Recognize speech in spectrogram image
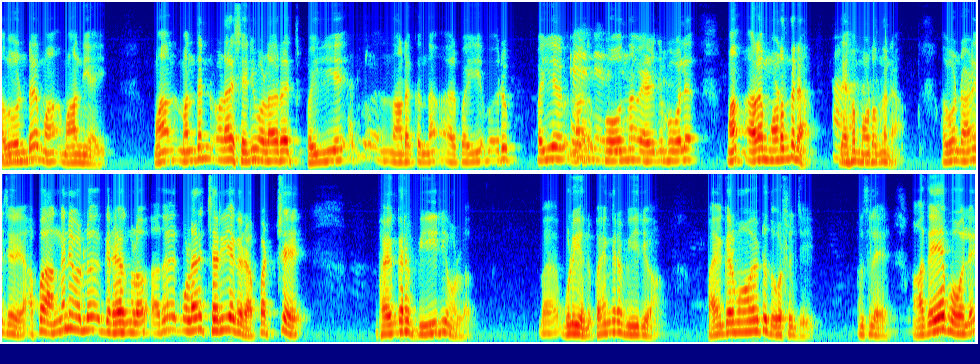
അതുകൊണ്ട് മാ- മാന്തിയായി മാ മന്ദൻ വളരെ ശനി വളരെ പയ്യെ നടക്കുന്ന പയ്യെ ഒരു പയ്യെ പോകുന്ന കഴിഞ്ഞ പോലെ അത് ദേഹം അദ്ദേഹം മുടന്തനാണ് അതുകൊണ്ടാണ് ശരി അപ്പോൾ അങ്ങനെയുള്ള ഗ്രഹങ്ങളോ അത് വളരെ ചെറിയ ഗ്രഹം പക്ഷേ ഭയങ്കര വീര്യമുള്ള ഗുളികന് ഭയങ്കര വീര്യമാണ് ഭയങ്കരമായിട്ട് ദോഷം ചെയ്യും. മനസ്സിലായേ? അതേപോലെ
